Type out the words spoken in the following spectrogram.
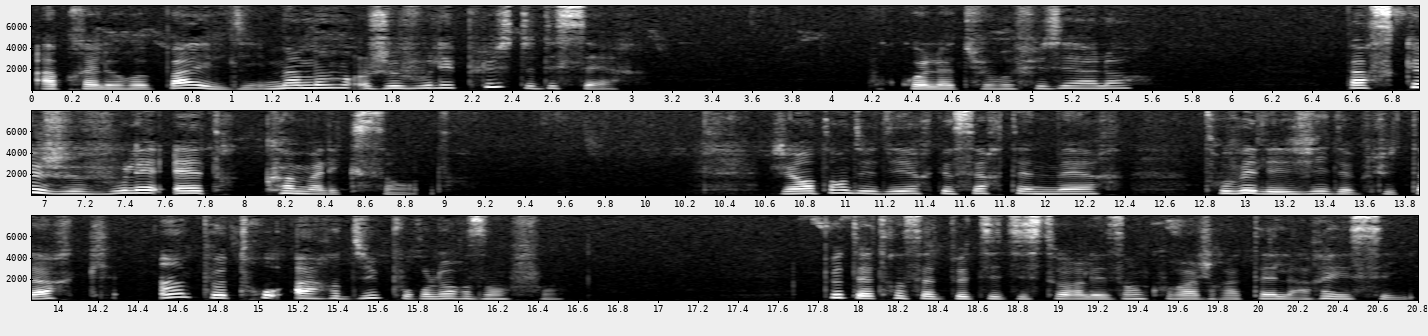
Après le repas, il dit Maman, je voulais plus de dessert. Pourquoi l'as-tu refusé alors Parce que je voulais être comme Alexandre. J'ai entendu dire que certaines mères trouvaient les vies de Plutarque un peu trop ardues pour leurs enfants. Peut-être cette petite histoire les encouragera-t-elle à réessayer.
